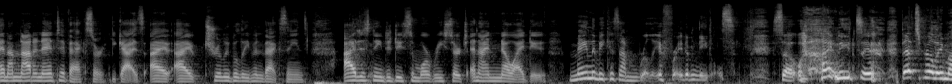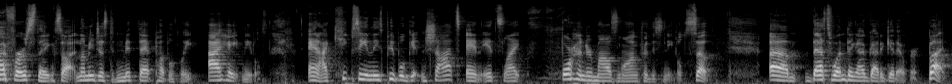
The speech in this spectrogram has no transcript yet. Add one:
and I'm not an anti vaxxer, you guys. I, I truly believe in vaccines. I just need to do some more research, and I know I do, mainly because I'm really afraid of needles. So I need to, that's really my first thing. So let me just admit that publicly. I hate needles. And I keep seeing these people getting shots, and it's like 400 miles long for this needle. So um, that's one thing I've got to get over. But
